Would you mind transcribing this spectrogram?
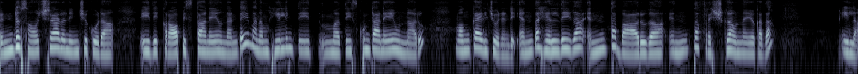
రెండు సంవత్సరాల నుంచి కూడా ఇది క్రాప్ ఇస్తానే ఉందంటే మనం హీలింగ్ తీ తీసుకుంటానే ఉన్నారు. వంకాయలు చూడండి ఎంత హెల్దీగా ఎంత బారుగా, ఎంత ఫ్రెష్‌గా ఉన్నాయో కదా! ఇలా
